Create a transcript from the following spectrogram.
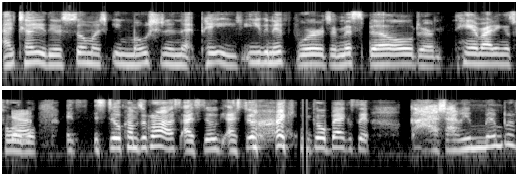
i tell you there's so much emotion in that page. Even if words are misspelled or handwriting is horrible yeah. it, it still comes across. I still i still i can go back and say gosh i remember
